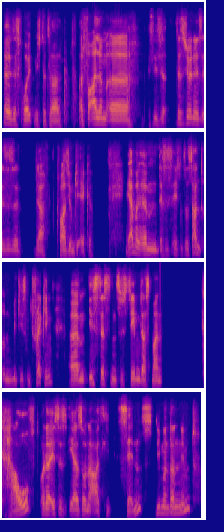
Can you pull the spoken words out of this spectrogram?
äh, das freut mich total. Weil vor allem, äh, es ist, das Schöne ist, es ist äh, ja quasi um die Ecke. Ja, aber ähm, das ist echt interessant. Und mit diesem Tracking, ähm, ist das ein System, das man kauft oder ist es eher so eine Art Lizenz, die man dann nimmt?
